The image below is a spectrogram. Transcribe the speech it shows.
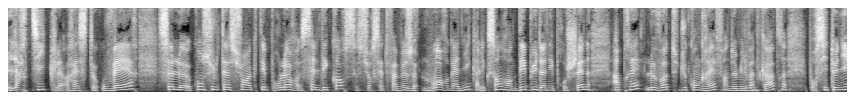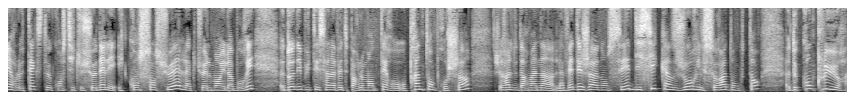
l'article reste ouvert. Seule consultation actée pour l'heure, celle des Corses sur cette fameuse loi organique, Alexandre, en début d'année prochaine, après le vote du Congrès fin 2024. Pour le texte constitutionnel et consensuel actuellement élaboré doit débuter sa navette parlementaire au, printemps prochain. Gérald Darmanin l'avait déjà annoncé. D'ici 15 jours, il sera donc temps de conclure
